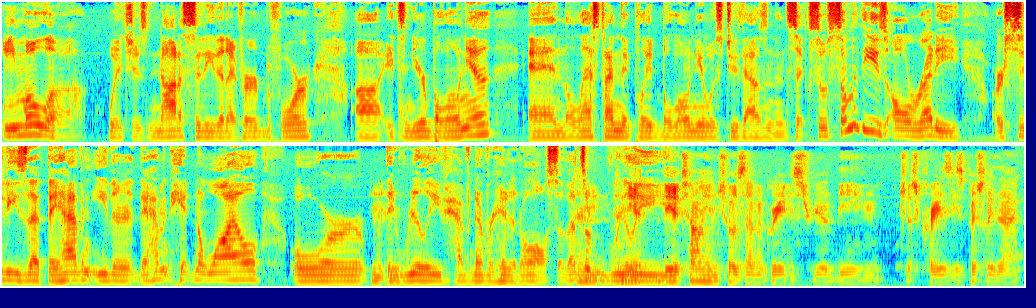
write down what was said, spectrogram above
Imola, which is not a city that I've heard before. Uh, it's near Bologna, and the last time they played Bologna was 2006. So some of these already are cities that they haven't either they haven't hit in a while or they really have never hit at all. So that's Mm-hmm. And- a and the- really the, Italian shows have a great history of being just crazy, especially that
